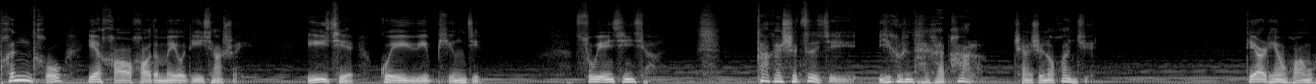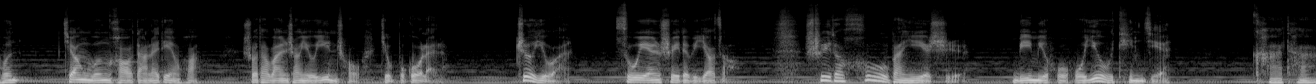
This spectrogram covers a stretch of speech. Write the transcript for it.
喷头也好好的，没有滴下水，一切归于平静。苏妍心想，大概是自己一个人太害怕了，产生了幻觉。第二天黄昏，姜文浩打来电话，说他晚上有应酬，就不过来了。这一晚，苏妍睡得比较早，睡到后半夜时，迷迷糊糊又听见咔嗒，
